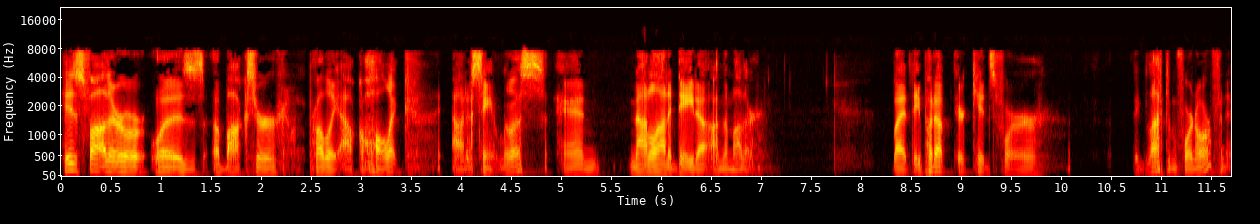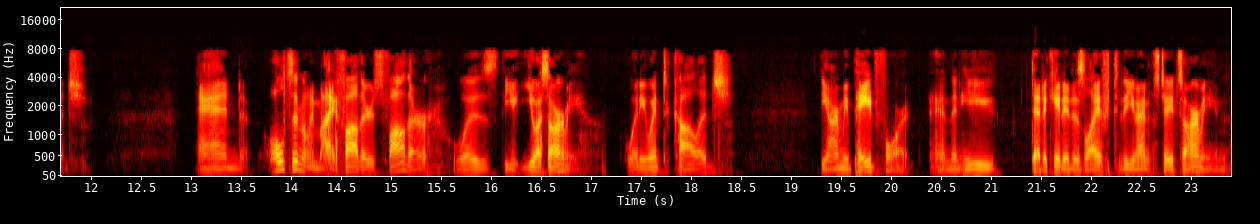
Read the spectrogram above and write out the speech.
His father was a boxer, probably alcoholic, out of St. Louis, and not a lot of data on the mother. But they put up their kids for, they left them for an orphanage. And ultimately, my father's father was the U.S. Army. When he went to college, the Army paid for it. And then he dedicated his life to the United States Army and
